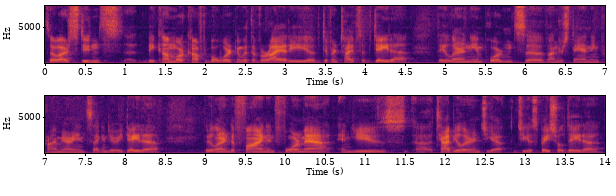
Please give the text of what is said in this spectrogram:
So our students uh, become more comfortable working with a variety of different types of data. They learn the importance of understanding primary and secondary data. They learn to find and format and use uh, tabular and ge geospatial data.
